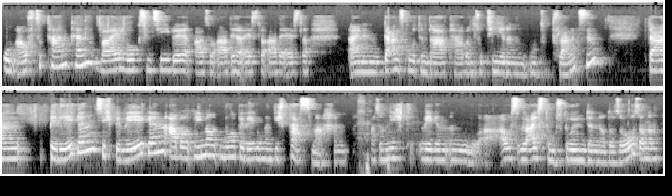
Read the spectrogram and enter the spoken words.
um aufzutanken, weil Hochsensible, also ADHSler, ADSler, einen ganz guten Draht haben zu Tieren und zu Pflanzen dann bewegen, sich bewegen, aber immer nur Bewegungen, die Spaß machen. Also nicht wegen äh, aus Leistungsgründen oder so, sondern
